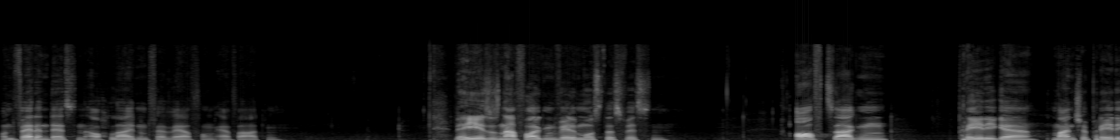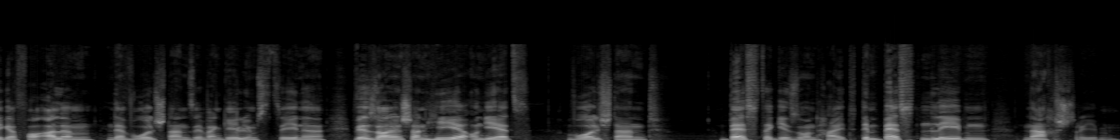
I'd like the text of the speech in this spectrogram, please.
und währenddessen auch Leid und Verwerfung erwarten. Wer Jesus nachfolgen will, muss das wissen. Oft sagen Prediger, manche Prediger vor allem in der Wohlstandsevangeliumsszene, wir sollen schon hier und jetzt Wohlstand, beste Gesundheit, dem besten Leben nachstreben.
